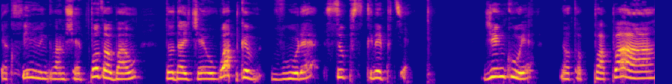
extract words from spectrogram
Jak filmik wam się podobał, to dajcie łapkę w górę, subskrypcję. Dziękuję. No to pa pa!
